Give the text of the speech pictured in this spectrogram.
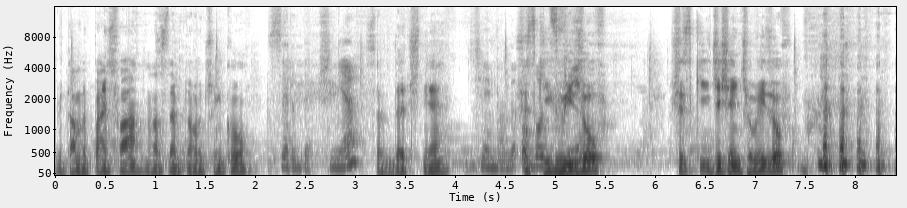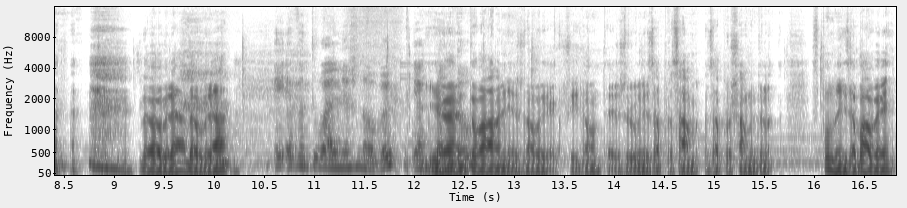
Witamy Państwa w następnym odcinku. serdecznie. Serdecznie. Dzisiaj mamy Wszystkich owocki. widzów. Wszystkich dziesięciu widzów. dobra, dobra. I ewentualnie nowych, jak I będą. ewentualnie znowu jak przyjdą, też również zapraszamy, zapraszamy do wspólnej zabawy.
